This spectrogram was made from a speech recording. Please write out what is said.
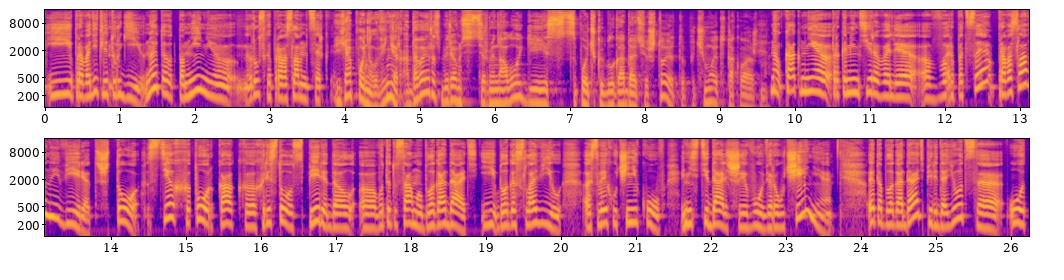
и проводить литургию. Но это вот по мнению Русской Православной Церкви. Я понял. Венер, а давай разберемся с терминологией, с цепочкой благодатью. Что это? Почему это так важно? Ну, как мне прокомментировали в РПЦ, православные верят, что с тех пор, как Христос передал э, вот эту самую благодать и благословил э, своих учеников нести дальше его вероучение, эта благодать передается передается от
